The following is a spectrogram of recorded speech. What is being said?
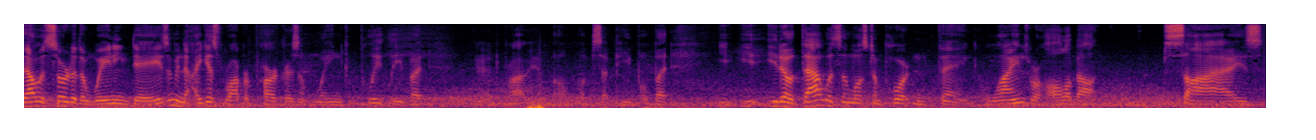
that was sort of the waning days. I mean, I guess Robert Parker isn't waned completely, but you know, probably upset people. But you, you, you know, that was the most important thing. Wines were all about size,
